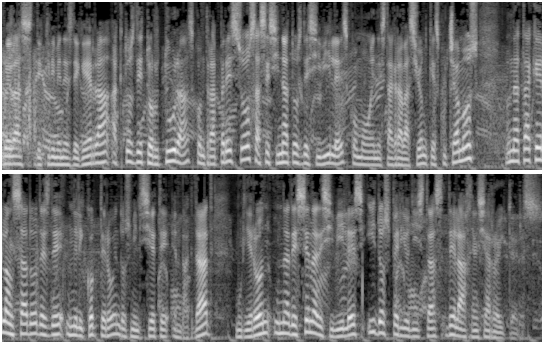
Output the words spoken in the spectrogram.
Pruebas de crímenes de guerra, actos de torturas contra presos, asesinatos de civiles, como en esta grabación que escuchamos, un ataque lanzado desde un helicóptero en 2007 en Bagdad. Murieron una decena de civiles y dos periodistas de la agencia Reuters.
